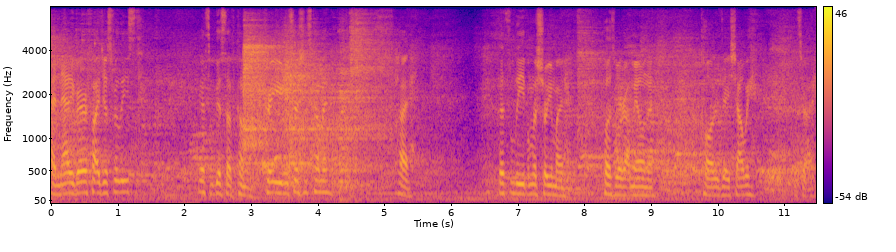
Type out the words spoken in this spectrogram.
Had Natty Verified just released. We got some good stuff coming. CreateU Nutrition's coming. All right, let's leave. I'm gonna show you my post-workout meal and then call it a day, shall we? That's right.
